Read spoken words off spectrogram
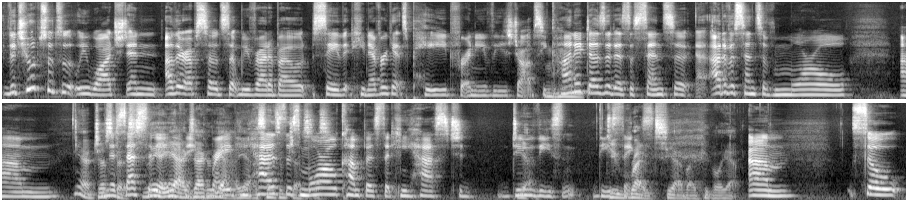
the two episodes that we watched and other episodes that we've read about say that he never gets paid for any of these jobs. He Mm-hmm. kind of does it as a sense of out of a sense of moral um, yeah, justice. necessity. Yeah, yeah think, exactly. Right? Yeah, he yeah, has this moral compass that he has to do these these do things. right. Yeah, by people. Yeah. Um, so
